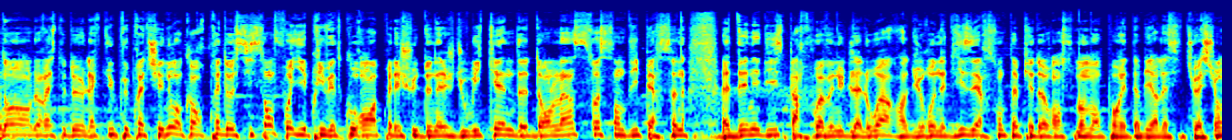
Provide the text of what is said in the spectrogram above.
Dans le reste de l'actu, plus près de chez nous, encore près de 600 foyers privés de courant après les chutes de neige du week-end dans l'Ain. 70 personnes d'Enedis, parfois venues de la Loire, du Rhône et de l'Isère, sont à pied d'œuvre en ce moment pour établir la situation.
